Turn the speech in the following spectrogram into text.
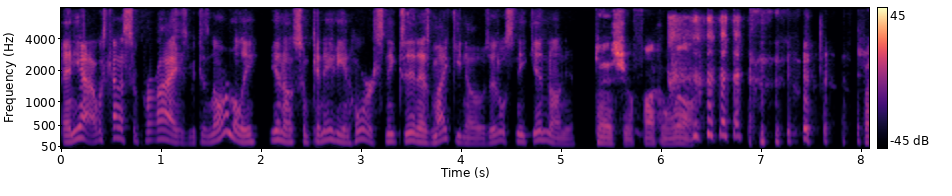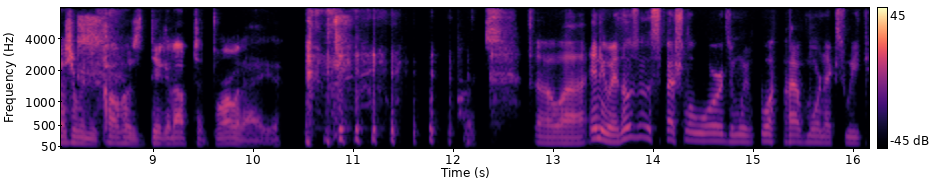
and yeah, I was kind of surprised because normally, you know, some Canadian horror sneaks in, as Mikey knows, it'll sneak in on you. Yes, sure fucking will. Especially when your co-hosts dig it up to throw it at you. So uh, anyway, those are the special awards, and we, we'll have more next week.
